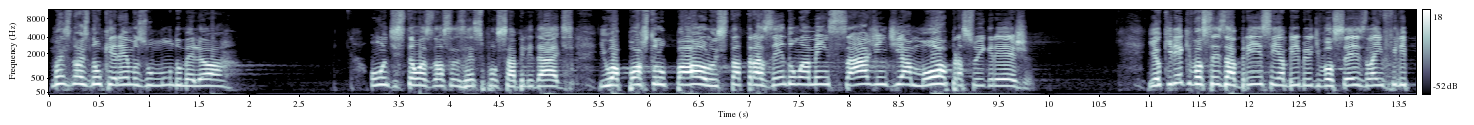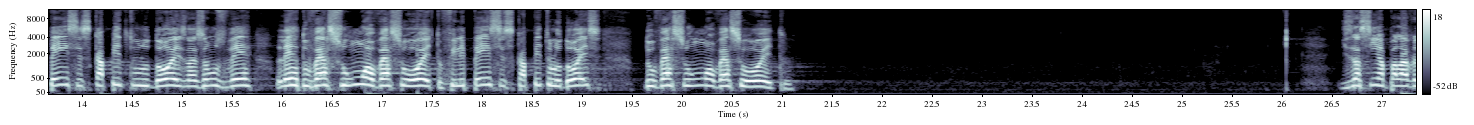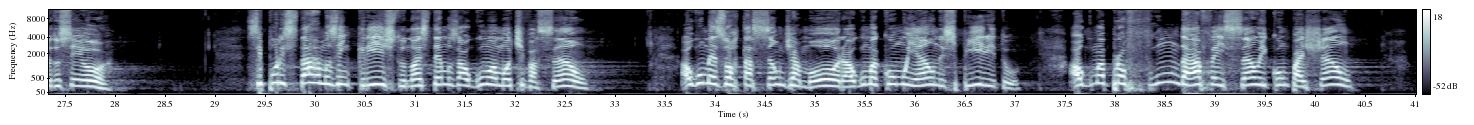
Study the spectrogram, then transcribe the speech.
Mas nós não queremos um mundo melhor. Onde estão as nossas responsabilidades? E o apóstolo Paulo está trazendo uma mensagem de amor para a sua igreja. E eu queria que vocês abrissem a Bíblia de vocês lá em Filipenses capítulo 2, nós vamos ver, ler do verso 1 ao verso 8. Filipenses capítulo 2, do verso 1 ao verso 8. Diz assim a palavra do Senhor: Se por estarmos em Cristo nós temos alguma motivação, alguma exortação de amor, alguma comunhão no espírito, alguma profunda afeição e compaixão,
